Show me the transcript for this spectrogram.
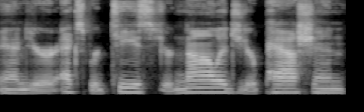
and your expertise your knowledge your passion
